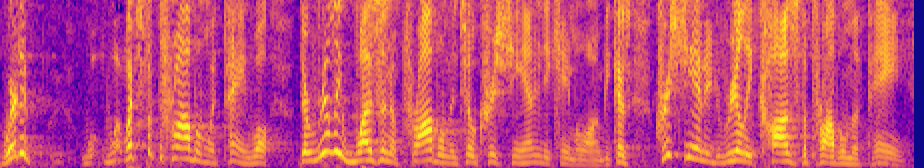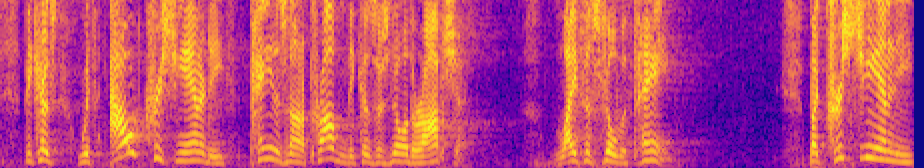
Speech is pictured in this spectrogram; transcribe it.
where did, what's the problem with pain? Well, there really wasn't a problem until Christianity came along because Christianity really caused the problem of pain. Because without Christianity, pain is not a problem because there's no other option. Life is filled with pain. But Christianity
